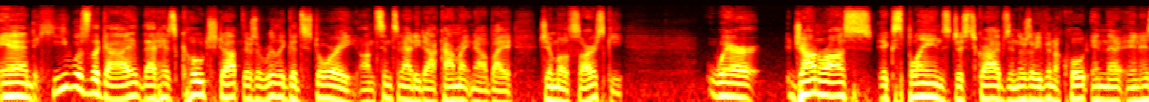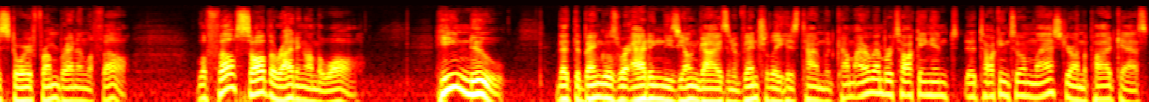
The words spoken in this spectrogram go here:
And he was the guy that has coached up. There's a really good story on Cincinnati.com right now by Jim Owczarski, where John Ross explains, describes, and there's even a quote in there in his story from Brandon LaFell. LaFell saw the writing on the wall. He knew that the Bengals were adding these young guys, and eventually his time would come. I remember talking him, uh, talking to him last year on the podcast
